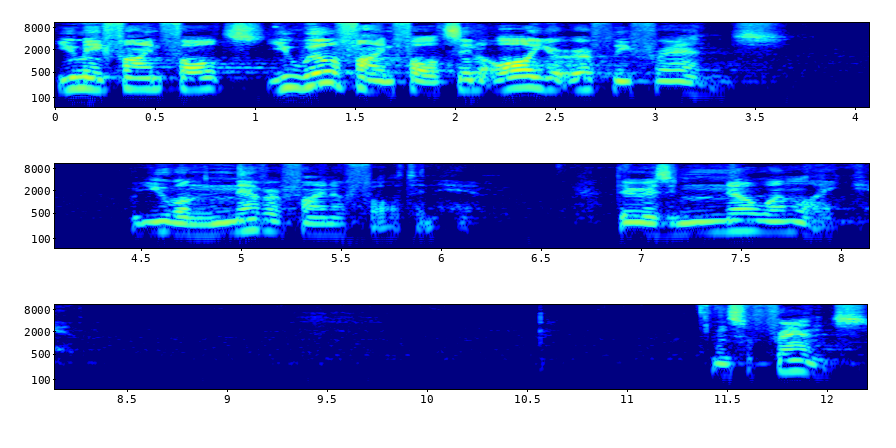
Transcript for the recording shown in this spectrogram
You may find faults, you will find faults in all your earthly friends, but you will never find a fault in him. There is no one like him. And so, friends,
